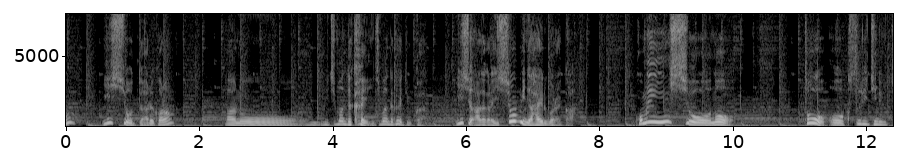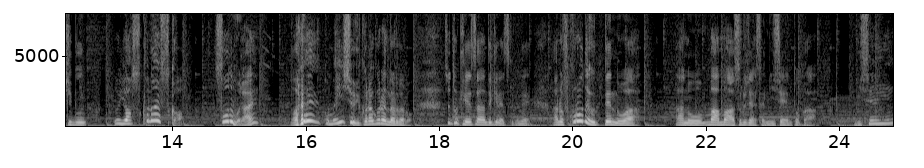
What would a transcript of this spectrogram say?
ん ?1 升ってあれかな？あのー、一番でかい一番でかいというか1升あだから1升瓶に入るぐらいか。米1升のと薬1日分安くないっすか？そうでもない？あれ？米1升いくらぐらいになるだろう？ちょっと計算できないですけどね。あの袋で売ってんのはあのまあまあするじゃないですか。2000円とか。2000円？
